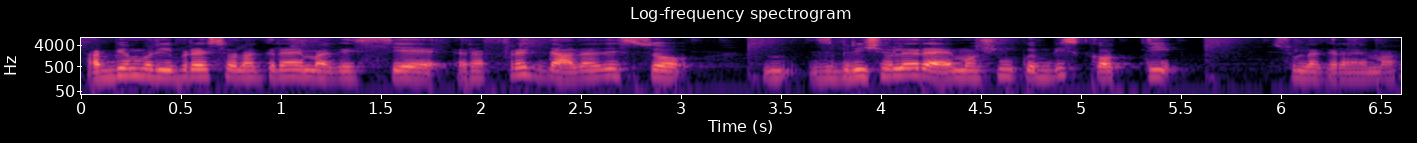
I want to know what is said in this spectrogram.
Abbiamo ripreso la crema che si è raffreddata, adesso mm, sbricioleremo 5 biscotti sulla crema.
